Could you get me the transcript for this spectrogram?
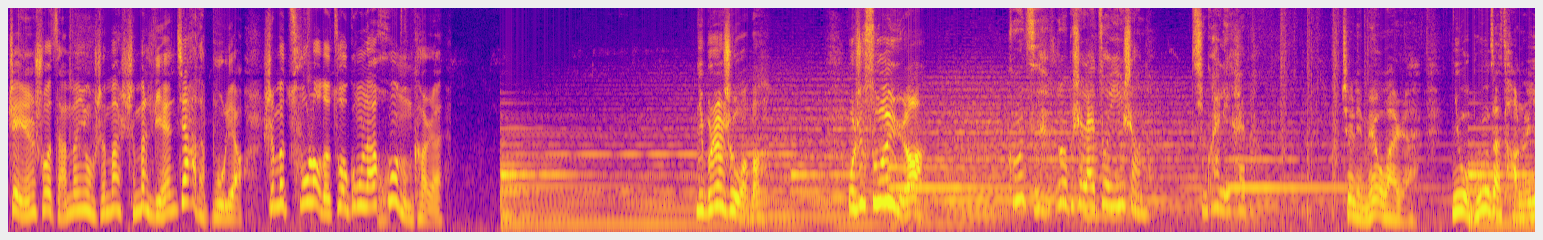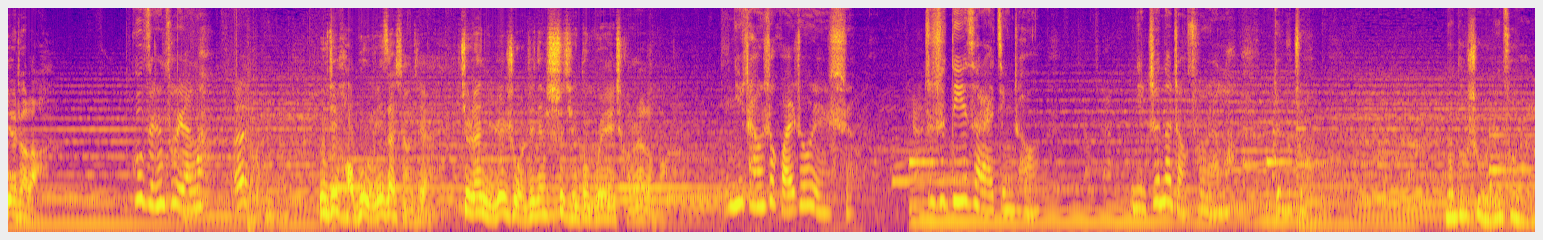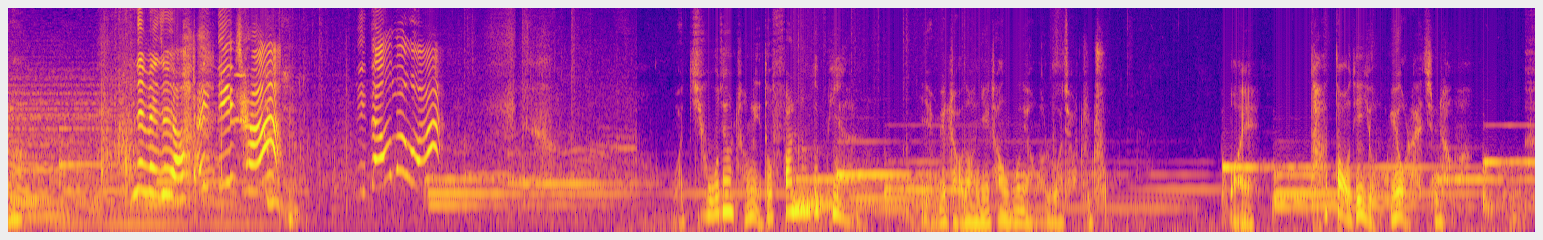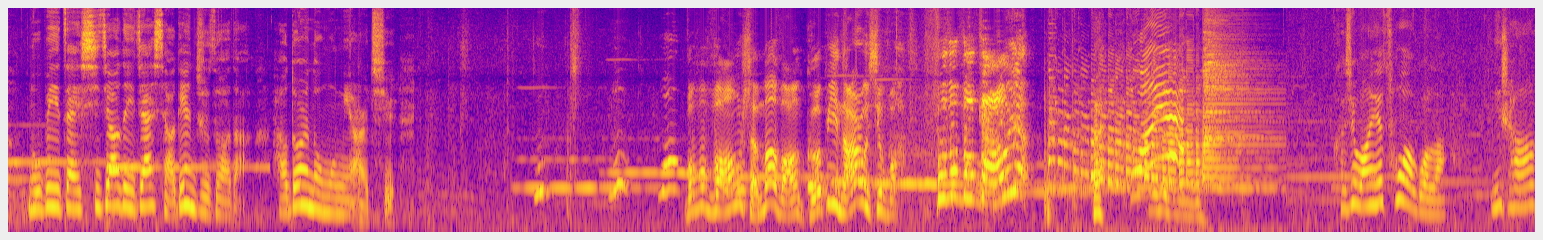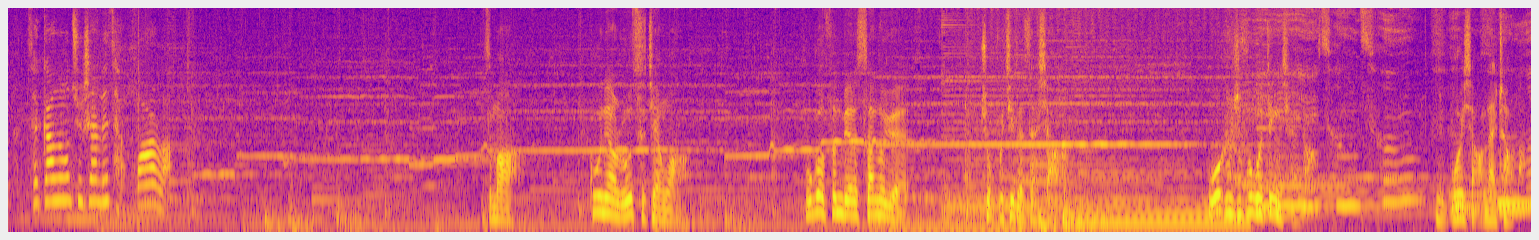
这人说咱们用什么什么廉价的布料，什么粗陋的做工来糊弄客人。你不认识我吗？我是苏文宇啊！公子若不是来做衣裳的，请快离开吧。这里没有外人，你我不用再藏着掖着了。公子认错人了。哎，如今好不容易再相见，就连你认识我这件事情都不愿意承认了吗？霓裳是怀州人士，这是第一次来京城，你真的找错人了，对不住。难道是我认错人了？那边就有。哎，霓裳，你等等我！我九江城里都翻了个遍了，也没找到霓裳姑娘的落脚之处。王爷，她到底有没有来京城啊？奴婢在西郊的一家小店制作的，好多人都慕名而去。王王王什么王？隔壁哪有姓王？王王王王爷！哎，王爷！可惜王爷错过了，霓裳才刚刚去山里采花了。怎么，姑娘如此健忘？不过分别了三个月，就不记得在下了？我可是付过定钱的，你不会想要赖账吧？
